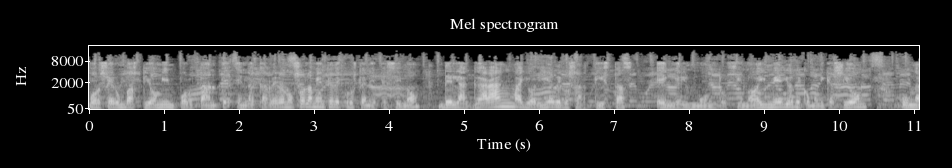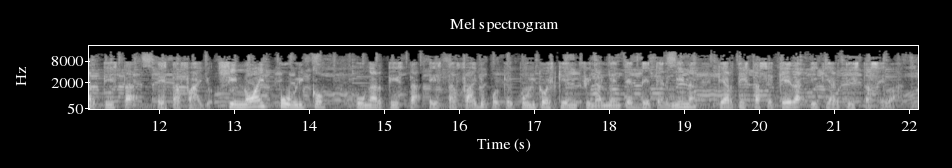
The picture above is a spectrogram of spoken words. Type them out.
por ser un bastión importante en la carrera no solamente de Cruz Tenepe, sino de la gran mayoría de los artistas en el mundo. Si no hay medios de comunicación, un artista está fallo. Si no hay público, un artista está fallo porque el público es quien finalmente determina qué artista se queda y qué artista se va.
